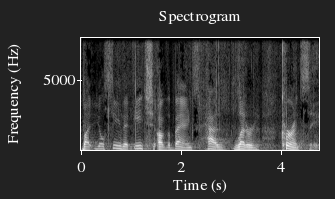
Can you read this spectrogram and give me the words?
but you'll see that each of the banks has lettered currency.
